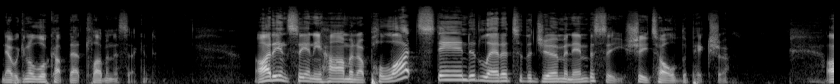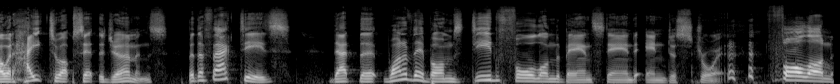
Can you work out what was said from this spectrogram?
Now we're going to look up that club in a second. I didn't see any harm in a polite standard letter to the German embassy, she told the picture. I would hate to upset the Germans, but the fact is that the one of their bombs did fall on the bandstand and destroy it. Fall on.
